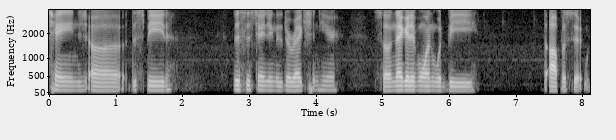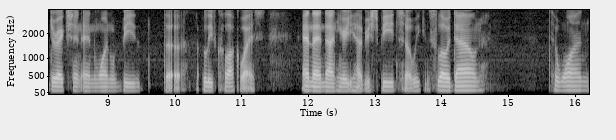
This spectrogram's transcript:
change uh, the speed this is changing the direction here. So negative one would be the opposite direction and one would be the, I believe, clockwise. And then down here you have your speed, so we can slow it down to one,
